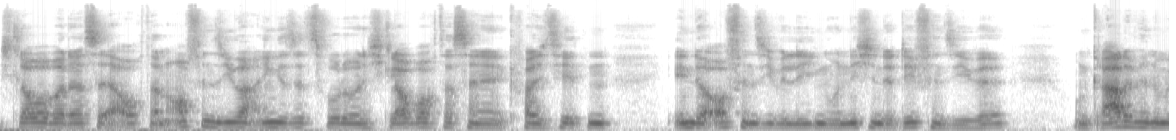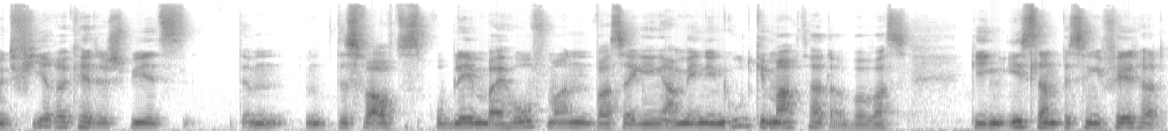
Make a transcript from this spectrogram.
Ich glaube aber, dass er auch dann offensiver eingesetzt wurde und ich glaube auch, dass seine Qualitäten in der Offensive liegen und nicht in der Defensive. Und gerade wenn du mit Viererkette spielst, das war auch das Problem bei Hofmann, was er gegen Armenien gut gemacht hat, aber was gegen Island ein bisschen gefehlt hat.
